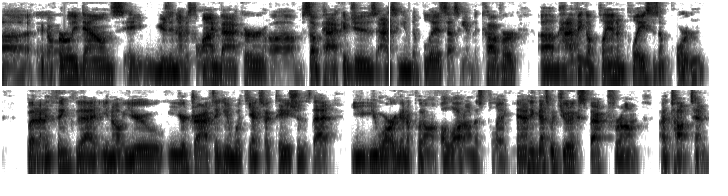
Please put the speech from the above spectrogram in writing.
uh, you know, early downs, eh, using him as a linebacker, um, sub packages, asking him to blitz, asking him to cover. Um, having a plan in place is important, but I think that you know you you're drafting him with the expectations that you, you are going to put on, a lot on his plate, and I think that's what you would expect from a top ten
